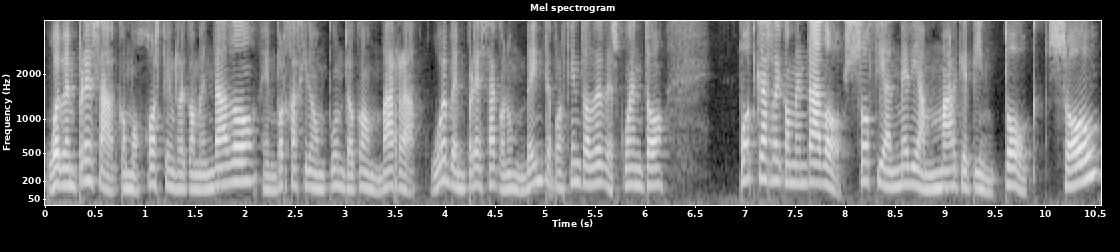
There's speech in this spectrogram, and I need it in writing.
Web Empresa como hosting recomendado en borjagirón.com barra Web Empresa con un 20% de descuento. Podcast recomendado, Social Media Marketing Talk Show.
